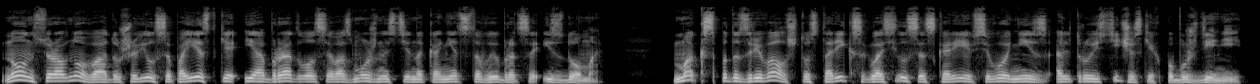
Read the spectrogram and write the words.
Но он все равно воодушевился поездке и обрадовался возможности наконец-то выбраться из дома. Макс подозревал, что старик согласился, скорее всего, не из альтруистических побуждений,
